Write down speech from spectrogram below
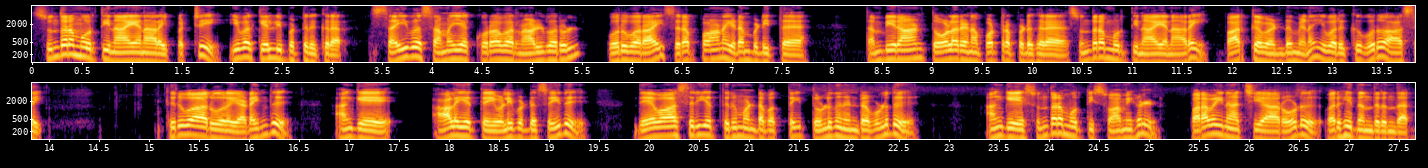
சுந்தரமூர்த்தி நாயனாரை பற்றி இவர் கேள்விப்பட்டிருக்கிறார். சைவ சமய குறவர் நால்வருள் ஒருவராய் சிறப்பான இடம் பிடித்த தம்பிரான் தோழர் என போற்றப்படுகிற சுந்தரமூர்த்தி நாயனாரை பார்க்க வேண்டும் என இவருக்கு ஒரு ஆசை. திருவாரூரை அடைந்து அங்கே ஆலயத்தை வழிபட்டு செய்து தேவாசிரிய திருமண்டபத்தை தொழுது நின்ற பொழுது அங்கே சுந்தரமூர்த்தி சுவாமிகள் பறவை நாச்சியாரோடு வருகை தந்திருந்தார்.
